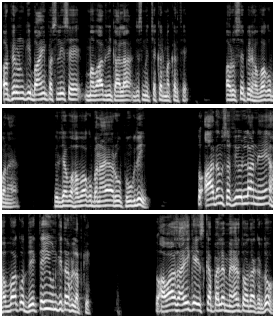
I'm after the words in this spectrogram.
اور پھر ان کی بائیں پسلی سے مواد نکالا جس میں چکر مکر تھے، اور اس سے پھر ہوا کو بنایا۔ پھر جب وہ ہوا کو بنایا، روح پھونک دی، تو آدم صفی اللہ نے ہوا کو دیکھتے ہی ان کی طرف لپکے۔ تو آواز آئی کہ اس کا پہلے مہر تو ادا کر دو۔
